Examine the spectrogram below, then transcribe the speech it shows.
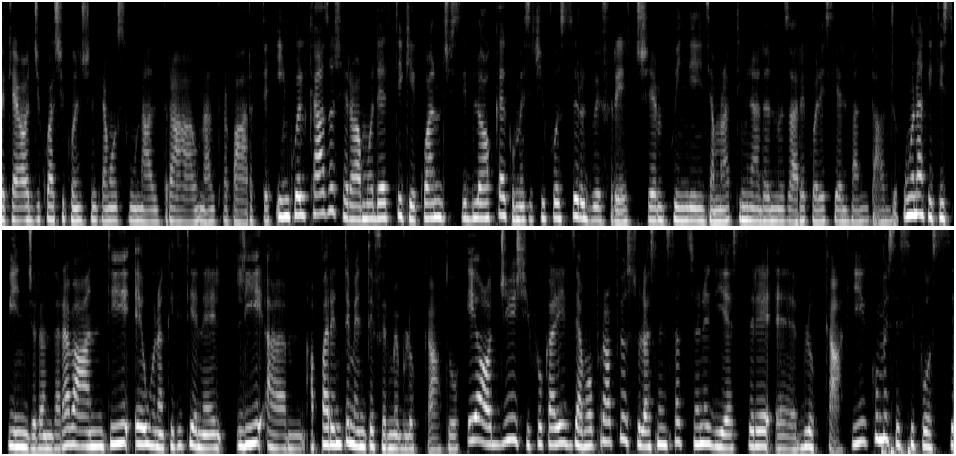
perché oggi qua ci concentriamo su un'altra, un'altra parte. In quel caso ci eravamo detti che quando ci si blocca è come se ci fossero due frecce, quindi iniziamo un attimino ad annusare quale sia il vantaggio. Una che ti spinge ad andare avanti e una che ti tiene lì um, apparentemente fermo e bloccato. E oggi ci focalizziamo proprio sulla sensazione di essere eh, bloccati, come se si fosse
